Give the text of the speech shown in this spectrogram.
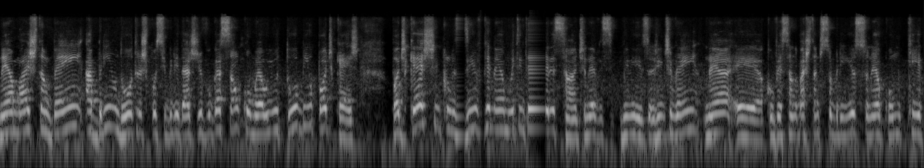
né, mas também abrindo outras possibilidades de divulgação, como é o YouTube e o podcast. Podcast, inclusive, né, é muito interessante, né, Vinícius? A gente vem né, é, conversando bastante sobre isso, né, como que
